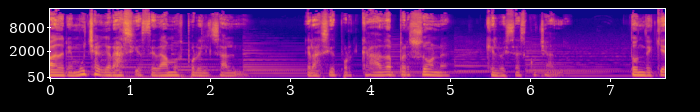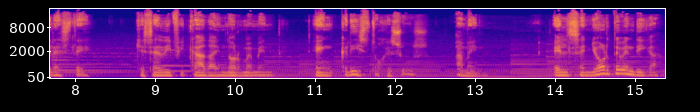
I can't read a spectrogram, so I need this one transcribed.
Padre, muchas gracias te damos por el Salmo. Gracias por cada persona que lo está escuchando. Donde quiera esté, que sea edificada enormemente. En Cristo Jesús. Amén. El Señor te bendiga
